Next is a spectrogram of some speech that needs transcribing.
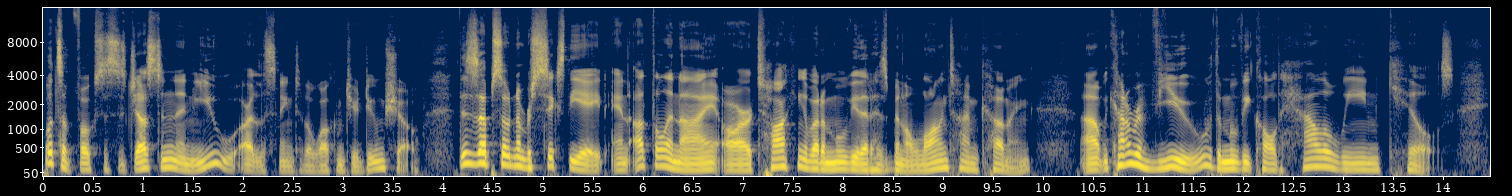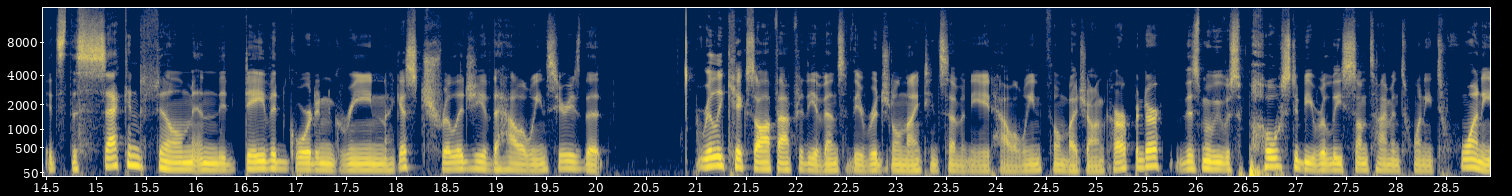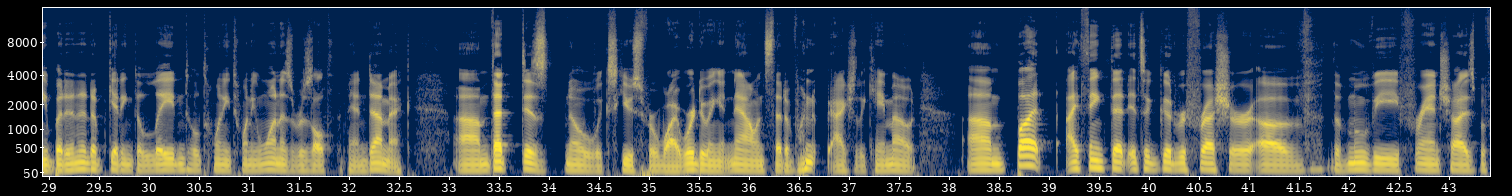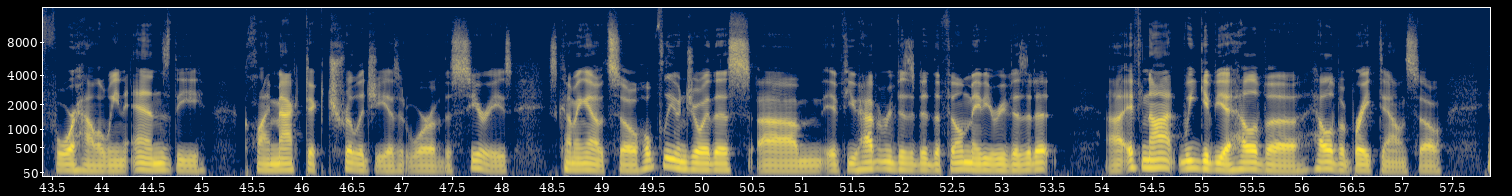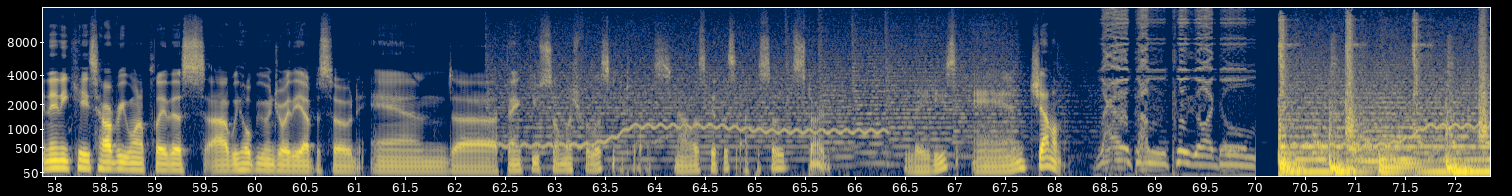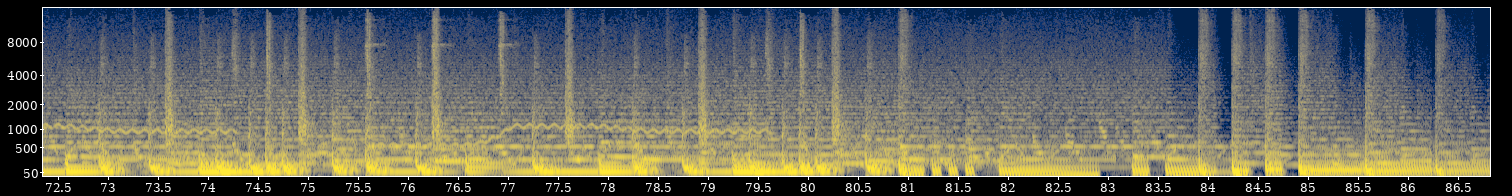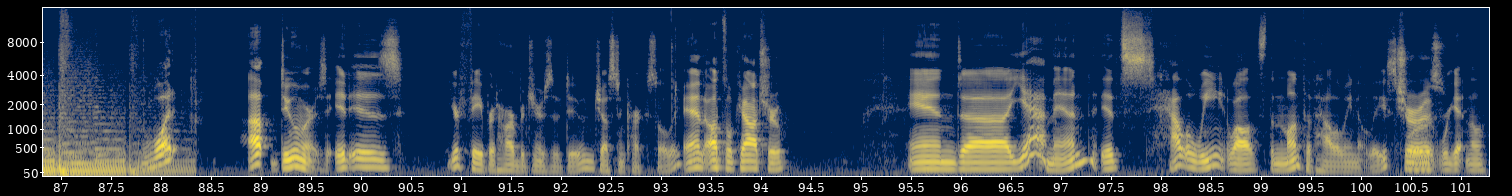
What's up, folks? This is Justin, and you are listening to the Welcome to Your Doom show. This is episode number 68, and Atul and I are talking about a movie that has been a long time coming. Uh, we kind of review the movie called Halloween Kills. It's the second film in the David Gordon Green, I guess, trilogy of the Halloween series that really kicks off after the events of the original 1978 Halloween film by John Carpenter. This movie was supposed to be released sometime in 2020, but ended up getting delayed until 2021 as a result of the pandemic. Um, that is no excuse for why we're doing it now instead of when it actually came out. Um, but I think that it's a good refresher of the movie franchise before Halloween ends, the climactic trilogy, as it were, of the series is coming out. So hopefully you enjoy this. Um, if you haven't revisited the film, maybe revisit it. Uh, if not, we give you a hell of a hell of a breakdown. So, in any case, however you want to play this, uh, we hope you enjoy the episode, and uh, thank you so much for listening to us. Now let's get this episode started, ladies and gentlemen. Welcome to your doom. What up, Doomers? It is your favorite harbingers of doom, Justin Carcasoli. and Atul Katru. And uh, yeah, man, it's Halloween. Well, it's the month of Halloween at least. Sure we're, is. We're getting a,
